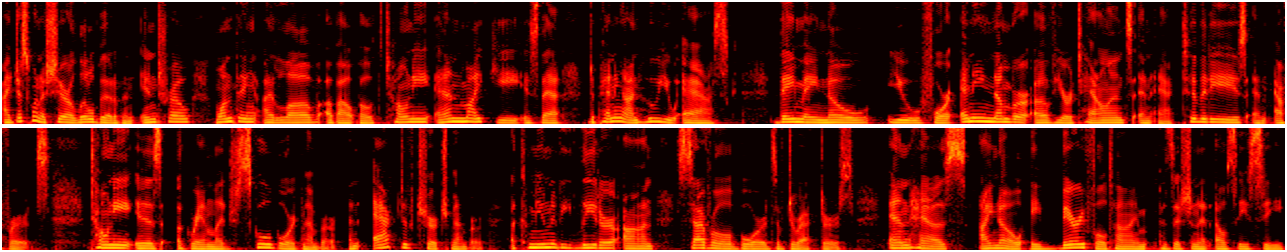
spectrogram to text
I just want to share a little bit of an intro. One thing I love about both Toni and Mikey is that depending on who you ask, they may know you for any number of your talents and activities and efforts. Toni is a Grand Ledge School Board member, an active church member, a community leader on several boards of directors, and has, I know, a very full time position at LCC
